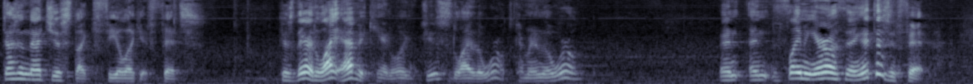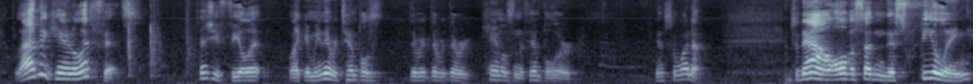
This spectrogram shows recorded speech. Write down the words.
doesn't that just like feel like it fits? Because they're the light Advent candle, like Jesus is the light of the world, coming into the world. And and the flaming arrow thing, that doesn't fit. The Advent candle, that fits. Don't you feel it? Like I mean, there were temples, there were there were, there were candles in the temple, or you know, so why not? So now all of a sudden, this feeling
